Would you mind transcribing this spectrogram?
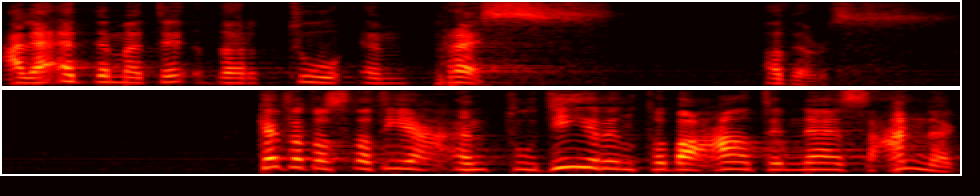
على قد ما تقدر to impress others. كيف تستطيع أن تدير انطباعات الناس عنك؟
